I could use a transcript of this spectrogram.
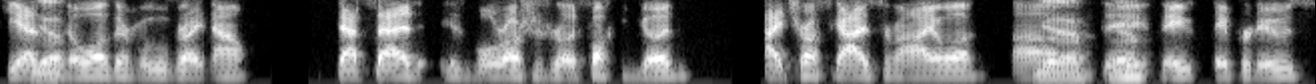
He has yep. no other move right now. That said, his bull rush is really fucking good. I trust guys from Iowa. Um, yeah, they, yeah. they they produce,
